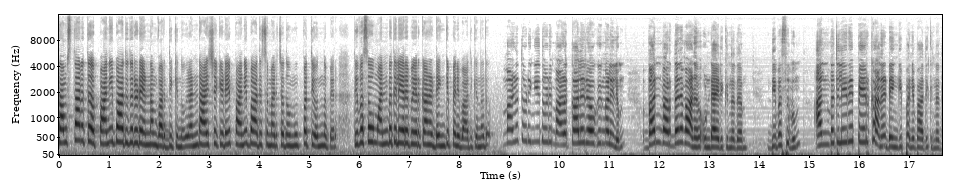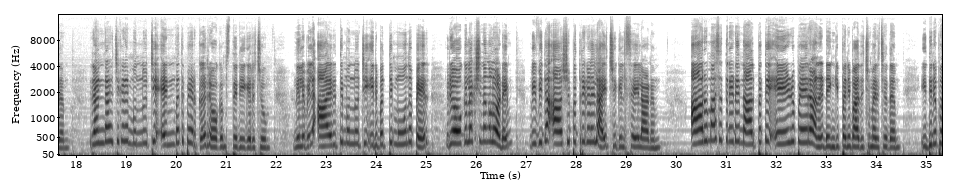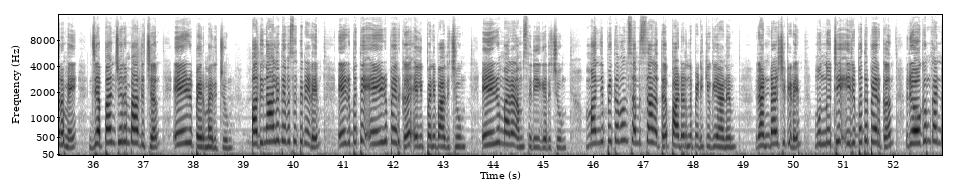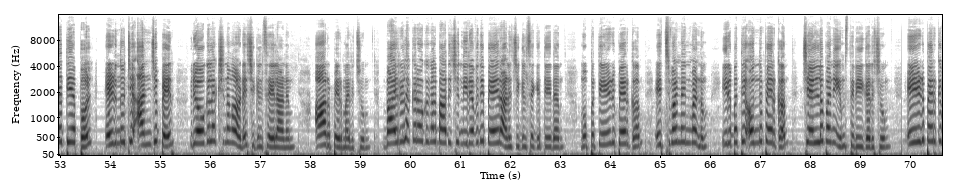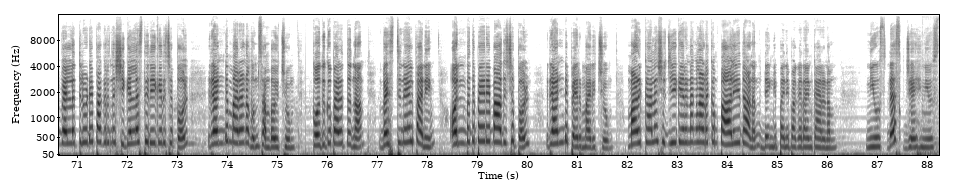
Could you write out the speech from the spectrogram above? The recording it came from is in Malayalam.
സംസ്ഥാനത്ത് പനി ബാധിതരുടെ എണ്ണം വർദ്ധിക്കുന്നു. രണ്ടാഴ്ചക്കിടെ പനി ബാധിച്ച് മരിച്ചത് മുപ്പത്തിയൊന്ന് പേർ. ദിവസവും അൻപതിലേറെ പേർക്കാണ് ഡെങ്കിപ്പനി ബാധിക്കുന്നത്. മഴ തുടങ്ങിയതോടെ മഴക്കാല രോഗങ്ങളിലും വൻ വർധനവാണ് ഉണ്ടായിരിക്കുന്നത്. ദിവസവും അൻപതിലേറെ പേർക്കാണ് ഡെങ്കിപ്പനി ബാധിക്കുന്നത്. രണ്ടാഴ്ചക്കിടെ മുന്നൂറ്റി എൺപത് പേർക്ക് രോഗം സ്ഥിരീകരിച്ചു. നിലവിൽ ആയിരത്തി മുന്നൂറ്റി ഇരുപത്തി മൂന്ന് പേർ രോഗലക്ഷണങ്ങളോടെ വിവിധ ആശുപത്രികളിലായി ചികിത്സയിലാണ്. ആറുമാസത്തിനിടെ നാൽപ്പത്തി ഏഴ് പേരാണ് ഡെങ്കിപ്പനി ബാധിച്ചു മരിച്ചത്. ഇതിനു പുറമെ ജപ്പാൻ ജ്വരം ബാധിച്ച് ഏഴ് പേർ മരിച്ചു. പതിനാല് ദിവസത്തിനിടെ എഴുപത്തി ഏഴ് പേർക്ക് എലിപ്പനി ബാധിച്ചു. ഏഴു മരണം സ്ഥിരീകരിച്ചു. മഞ്ഞപ്പിത്തവും സംസ്ഥാനത്ത് പടർന്നു പിടിക്കുകയാണ്. രണ്ടാഴ്ചക്കിടെ മുന്നൂറ്റി ഇരുപത് പേർക്ക് രോഗം കണ്ടെത്തിയപ്പോൾ എഴുന്നൂറ്റി അഞ്ച് പേർ രോഗലക്ഷണങ്ങളോടെ ചികിത്സയിലാണ്. ആറ് പേർ മരിച്ചു. വയറിളക്ക രോഗങ്ങൾ ബാധിച്ച് നിരവധി പേരാണ് ചികിത്സയ്ക്കെത്തിയത്. മുപ്പത്തിയേഴ് പേർക്ക് എച്ച് വൺ എൻ വണ്ണും ഇരുപത്തി ഒന്ന് പേർക്ക് ചെള്ളുപനിയും സ്ഥിരീകരിച്ചു. ഏഴ് പേർക്ക് വെള്ളത്തിലൂടെ പകർന്ന ഷിഗല്ല സ്ഥിരീകരിച്ചപ്പോൾ രണ്ട് മരണവും സംഭവിച്ചു. കൊതുക് പരത്തുന്ന വെസ്റ്റ്നൈൽ പനി ഒൻപത് പേരെ ബാധിച്ചപ്പോൾ രണ്ട് പേർ മരിച്ചു. മഴക്കാല ശുചീകരണങ്ങളടക്കം പാളിയതാണ് ഡെങ്കിപ്പനി പകരാൻ കാരണം. ന്യൂസ് ഡെസ്ക് ജയ് ന്യൂസ്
